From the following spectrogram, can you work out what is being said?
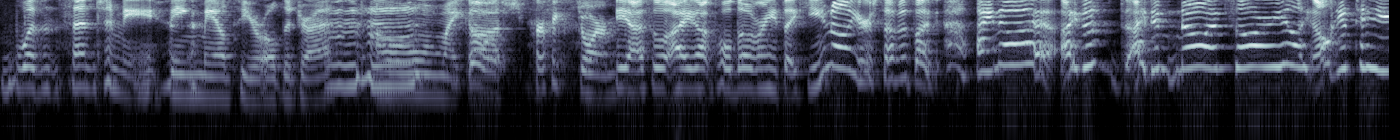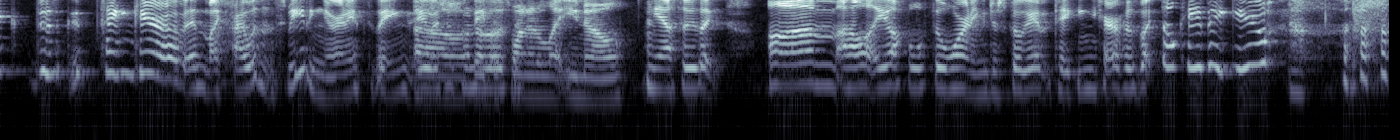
wasn't sent to me. It's being mailed to your old address. Oh my So- gosh. Perfect storm. Yeah, so I got pulled over, and he's like, "You know your stuff." Is like, "I know it. I just I didn't know. I'm sorry. Like I'll get take this taken care of." And like I wasn't speeding or anything. It was Oh, just one they of those. just wanted to let you know. Yeah, so he's like, um, I'll let you off with the warning. Just go get it taken care of. I was like, okay, thank you.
